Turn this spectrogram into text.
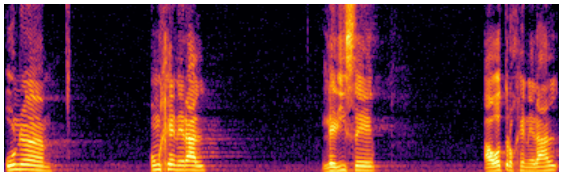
Una un general le dice a otro general,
